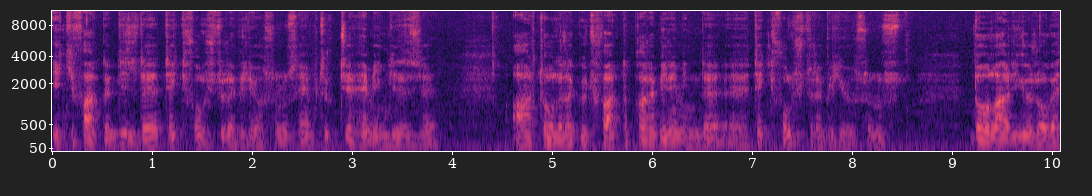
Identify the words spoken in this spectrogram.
iki farklı dilde teklif oluşturabiliyorsunuz. Hem Türkçe hem İngilizce. Artı olarak üç farklı para biriminde e, teklif oluşturabiliyorsunuz. Dolar, Euro ve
